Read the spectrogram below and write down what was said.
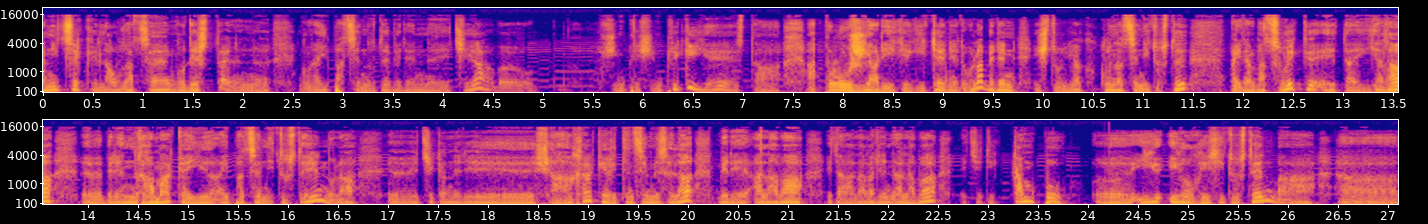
anitzek laudatzen, goresten, gora ipatzen dute beren etxea, ba, simple simpliki, eh, ez da apologiarik egiten edo la, beren historiak kondatzen dituzte, baina batzuek eta egia da e, beren dramak aipatzen dituzte, nola e, etxekan ere xaharrak egiten zen bezala, bere alaba eta alabaren alaba, etxetik kanpo uh, igorri zituzten, ba, uh,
